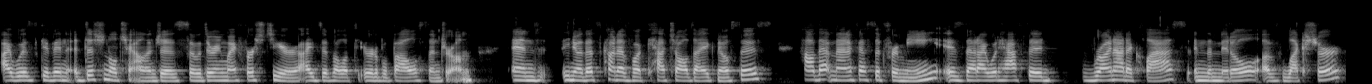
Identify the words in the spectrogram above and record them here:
I was given additional challenges. So during my first year, I developed irritable bowel syndrome. And, you know, that's kind of a catch all diagnosis. How that manifested for me is that I would have to run out of class in the middle of lecture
